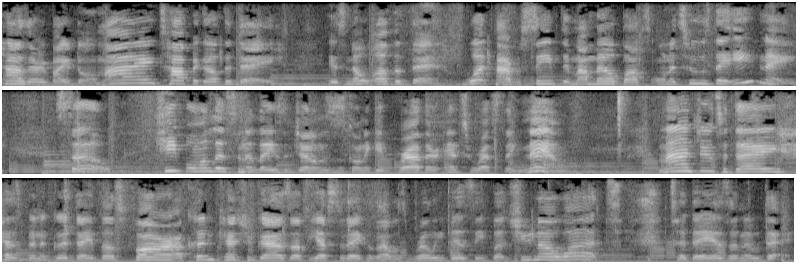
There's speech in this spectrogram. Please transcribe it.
how's everybody doing? My topic of the day is no other than what I received in my mailbox on a Tuesday evening. So, keep on listening, ladies and gentlemen. This is going to get rather interesting. Now, mind you, today has been a good day thus far. I couldn't catch you guys up yesterday because I was really busy, but you know what? Today is a new day.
